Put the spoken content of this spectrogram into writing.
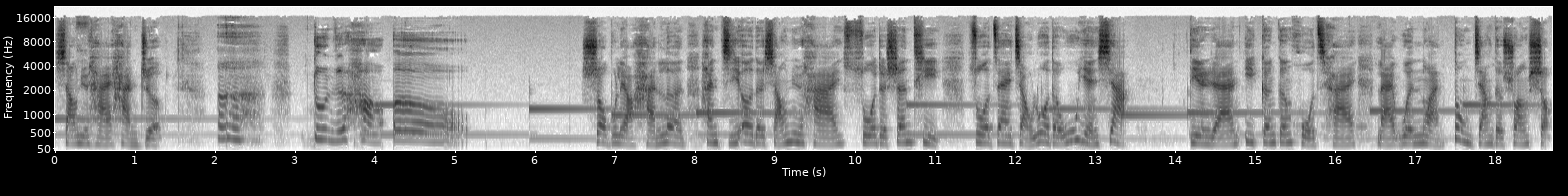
小女孩喊着：“啊，肚子好饿！”受不了寒冷和饥饿的小女孩缩着身体坐在角落的屋檐下，点燃一根根火柴来温暖冻僵的双手。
